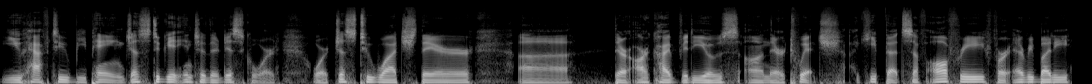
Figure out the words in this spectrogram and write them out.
you have to be paying just to get into their discord or just to watch their uh, their archive videos on their Twitch. I keep that stuff all free for everybody.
